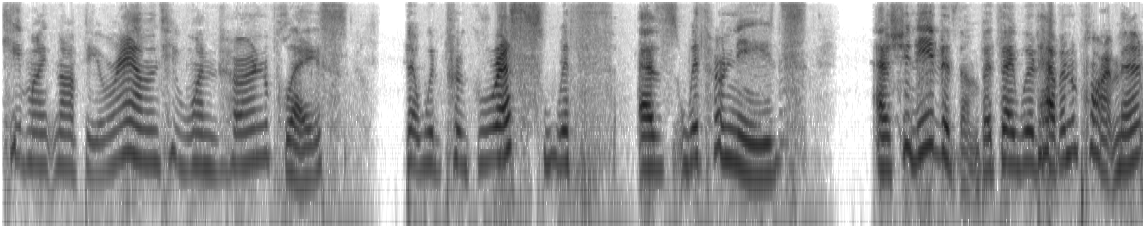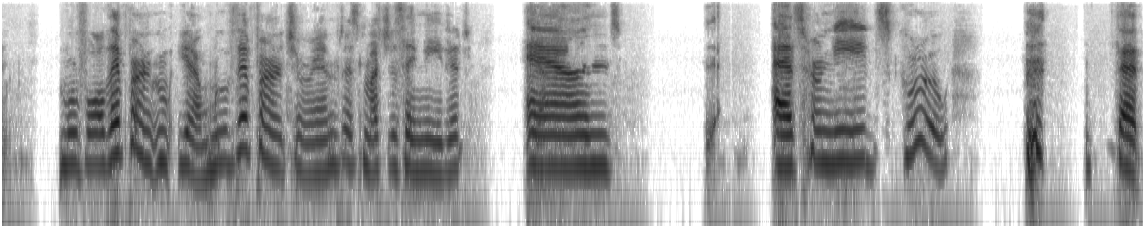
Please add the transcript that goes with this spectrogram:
he might not be around, he wanted her in a place that would progress with as with her needs as she needed them. But they would have an apartment, move all their furn, you know, move their furniture in as much as they needed, and as her needs grew, that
